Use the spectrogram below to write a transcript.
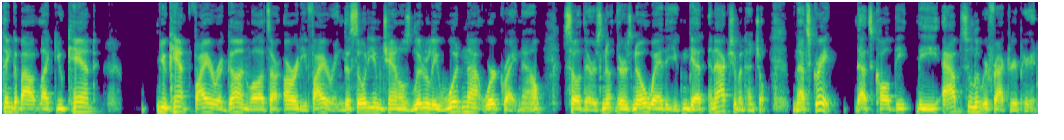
Think about like you can't you can't fire a gun while it's already firing. The sodium channels literally would not work right now, so there's no, there's no way that you can get an action potential. And that's great. That's called the, the absolute refractory period.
